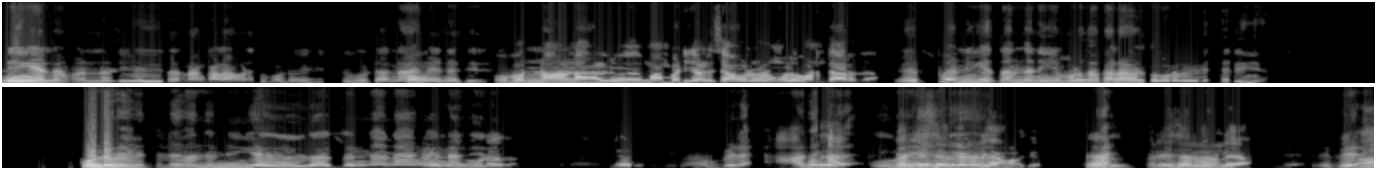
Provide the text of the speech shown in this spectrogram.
நீங்க எல்லாம் மண்வெட்டி இதெல்லாம் களவெடுத்து கொண்டு போய் வித்து போட்டா நாங்க என்ன செய்யுது ஒவ்வொரு நாள் நாங்கள் மாம்பட்டியாலும் சாவல் உங்களுக்கு கொண்டு தரதா எப்ப நீங்க தந்த நீங்க முழுக்க களவெடுத்து கொண்டு போய் வித்துட்டீங்க? கொண்டு போய் வித்துட்டு வந்து நீங்க இதை சொன்னா நாங்க என்ன பெரிய சேர் இல்ல. இல்லையா உங்களுக்கு? பெரிய சேர் இல்லையா? பெரிய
